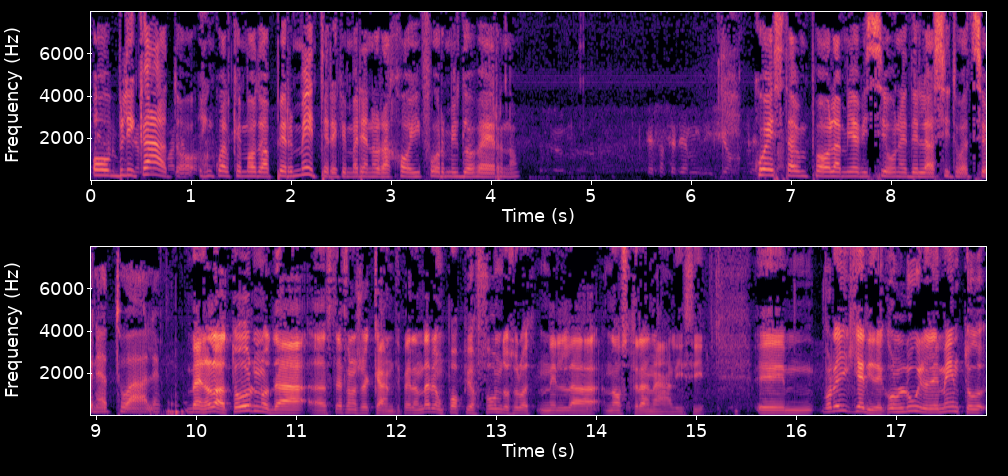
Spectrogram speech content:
obbligato in qualche modo a permettere che Mariano Rajoy formi il governo. Questa è un po' la mia visione della situazione attuale. Bene, allora torno da uh, Stefano Ceccanti per andare un po' più a fondo sulla, nella nostra analisi. Ehm, vorrei chiarire con lui l'elemento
